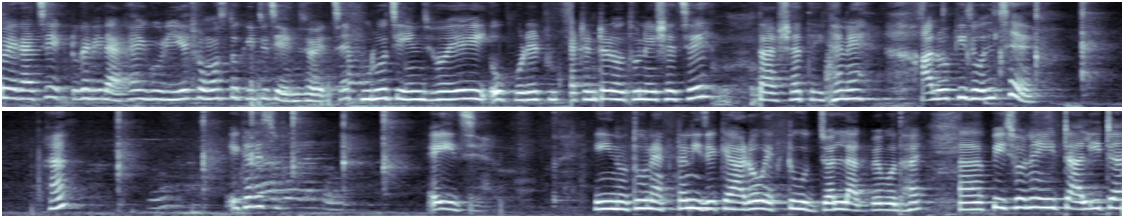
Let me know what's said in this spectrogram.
হয়ে গেছে, একটুখানি দেখাই ঘুরিয়ে, সমস্ত কিছু চেঞ্জ হয়েছে। পুরো চেঞ্জ হয়ে ওপরের প্যাটার্নটা নতুন এসেছে। তার সাথে এখানে আলো কি জ্বলছে? হ্যাঁ? এখানে এই যে, এই নতুন একটা নিজেকে আরও একটু উজ্জ্বল লাগবে বোধ হয় পিছনে এই টালিটা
